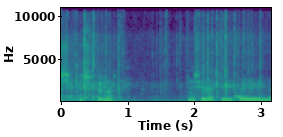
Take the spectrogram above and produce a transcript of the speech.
Şıkır şıkırlar. Neşeler, keyifler yerinde.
